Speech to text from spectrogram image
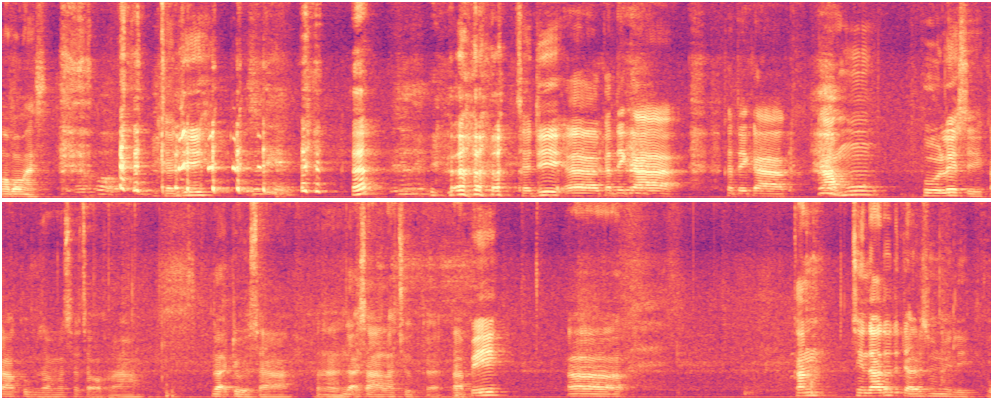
Ngopo mas? Jadi jadi eh, ketika ketika kamu boleh sih kagum sama seseorang nggak dosa Nggak salah juga. Tapi eh, kan cinta itu tidak harus memiliki.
